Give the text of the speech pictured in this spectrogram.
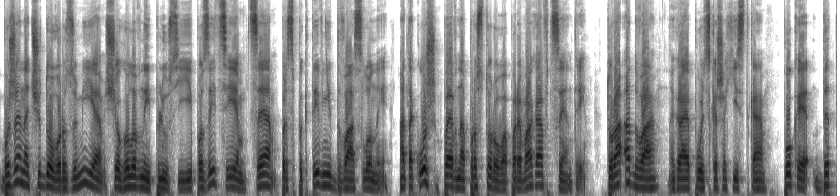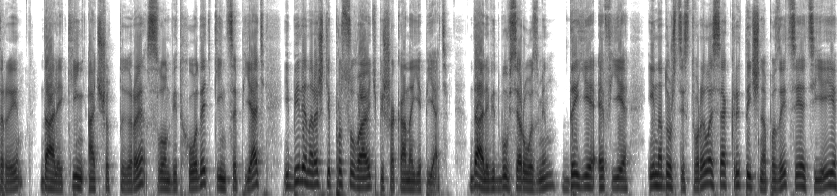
Божена чудово розуміє, що головний плюс її позиції це перспективні два слони, а також певна просторова перевага в центрі. Тура А2 грає польська шахістка, поки Д3, далі кінь А4, слон відходить, кінь С5, і білі нарешті просувають пішака на Е5. Далі відбувся розмін, ДЕ, ФЕ, і на дошці створилася критична позиція цієї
